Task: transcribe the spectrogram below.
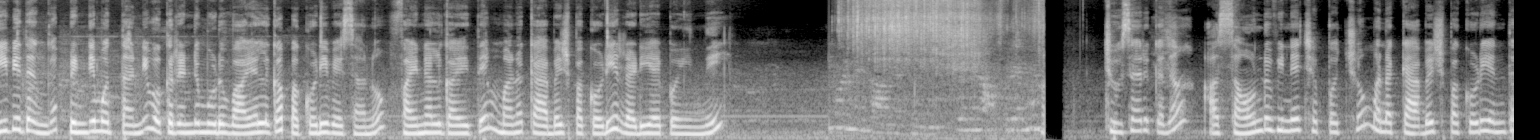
ఈ విధంగా పిండి మొత్తాన్ని ఒక రెండు మూడు వాయలుగా పకోడీ వేశాను. ఫైనల్గా అయితే మన క్యాబేజ్ పకోడీ రెడీ అయిపోయింది. చూశారు కదా ఆ సౌండ్ వినే చెప్పొచ్చు. మన క్యాబేజ్ పకోడీ ఎంత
